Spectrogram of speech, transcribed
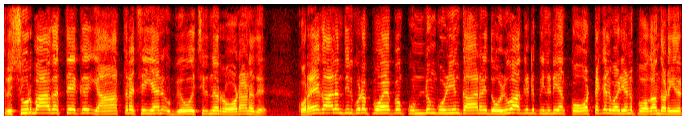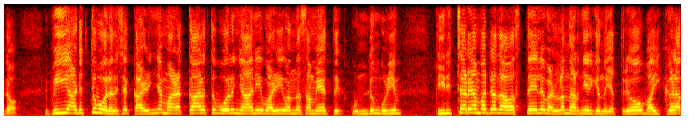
തൃശ്ശൂർ ഭാഗത്തേക്ക് യാത്ര ചെയ്യാൻ ഉപയോഗിച്ചിരുന്ന റോഡാണിത്. കുറേ കാലം ഇതിൽ കൂടെ പോയപ്പോൾ കുണ്ടും കുഴിയും കാരണം ഇത് ഒഴിവാക്കിയിട്ട് പിന്നീട് ഞാൻ കോട്ടക്കൽ വഴിയാണ് പോകാൻ തുടങ്ങിയത് കേട്ടോ ഇപ്പോൾ ഈ അടുത്ത് പോലെ എന്ന് വെച്ചാൽ കഴിഞ്ഞ മഴക്കാലത്ത് പോലും ഞാൻ ഈ വഴി വന്ന സമയത്ത് കുണ്ടും കുഴിയും തിരിച്ചറിയാൻ പറ്റാത്ത അവസ്ഥയിൽ വെള്ളം നിറഞ്ഞിരിക്കുന്നു. എത്രയോ ബൈക്കുകൾ ആ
